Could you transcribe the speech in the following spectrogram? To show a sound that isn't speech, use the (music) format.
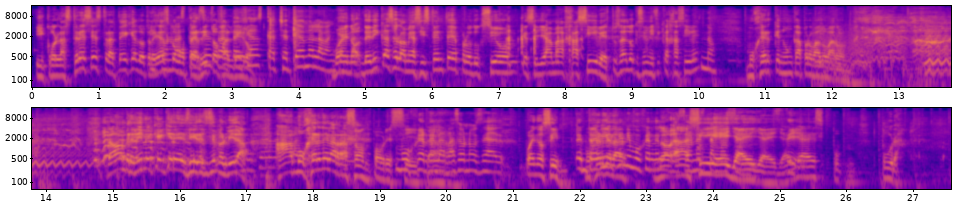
Y con las tres estrategias lo Y traías con como las tres perrito faldero. estrategias cacheteando la banqueta. Bueno, dedícaselo a mi asistente de producción que se llama Jacibe. ¿Tú sabes lo que significa Jacibe? No. Mujer que nunca ha probado varón. No, hombre, dime qué quiere decir, eso se me olvida. ah, mujer de la razón, pobrecita. Mujer de la razón, o sea, Bueno, sí. Entre mujer de virgen y mujer de la razón Ah, sí, ella, ella, ella. Sí. Ella es pu- pura.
